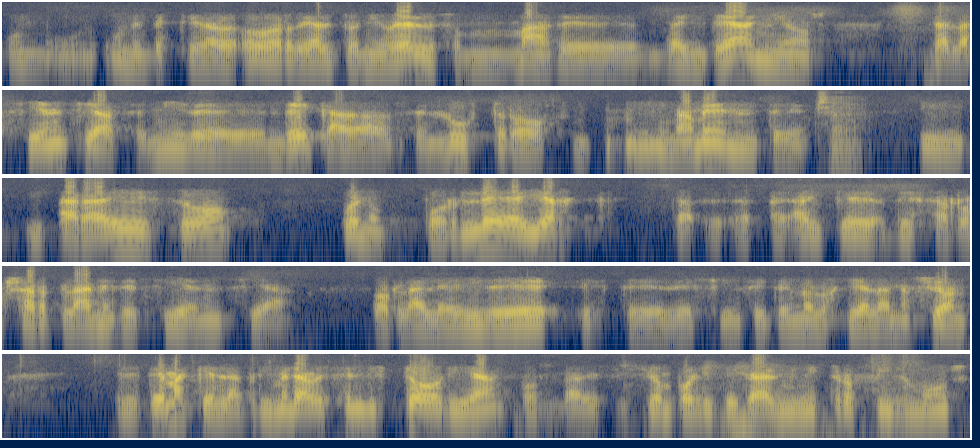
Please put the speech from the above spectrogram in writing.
un, investigador de alto nivel, son más de 20 años la ciencia se mide en décadas, en lustros mínimamente. Y, para eso, bueno, por ley hay que desarrollar planes de ciencia, por la ley de, este, de ciencia y tecnología de la nación. El tema es que la primera vez en la historia, por la decisión política del ministro Filmus,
